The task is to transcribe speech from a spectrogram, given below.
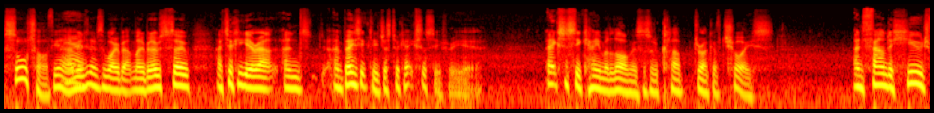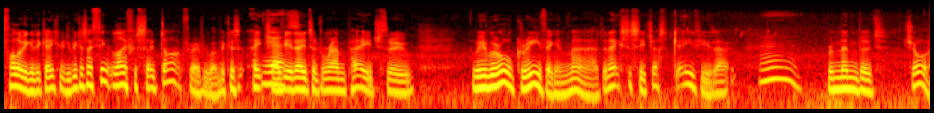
Sort of, yeah. I mean, I Yeah. didn't have to worry about money, but I was so. I took a year out and and basically just took ecstasy for a year. Ecstasy came along as a sort of club drug of choice, and found a huge following in the gay community because I think life was so dark for everyone because HIV Yes. and AIDS had rampaged through. We were all grieving and mad, and ecstasy just gave you that Mm. Remembered joy.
